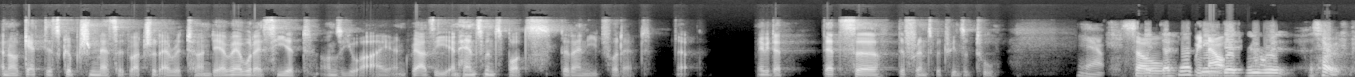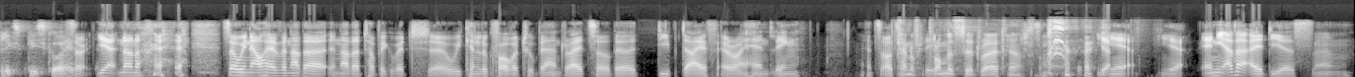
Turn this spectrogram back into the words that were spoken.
I know get description method. What should I return there? Where would I see it on the UI? And where are the enhancement spots that I need for that? Yeah, maybe that that's a difference between the two. Yeah. So we now that we will. Sorry, please, please go ahead. Sorry. Yeah. No. No. so we now have another another topic which uh, we can look forward to, Bernd. Right. So the deep dive error handling it's also kind of promised it, right? Yeah. yeah. yeah. Yeah. Any other ideas? Um,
